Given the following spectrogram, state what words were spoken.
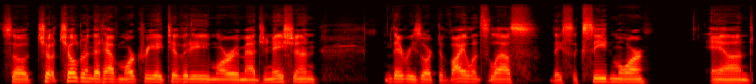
So, ch- children that have more creativity, more imagination, they resort to violence less, they succeed more. And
